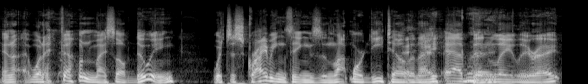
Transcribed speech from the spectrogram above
And I, what I found myself doing was describing things in a lot more detail than I have been lately, right?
